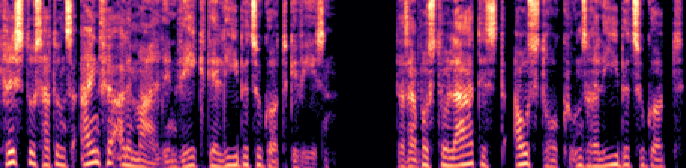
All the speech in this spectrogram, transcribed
Christus hat uns ein für allemal den Weg der Liebe zu Gott gewiesen. Das Apostolat ist Ausdruck unserer Liebe zu Gott,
